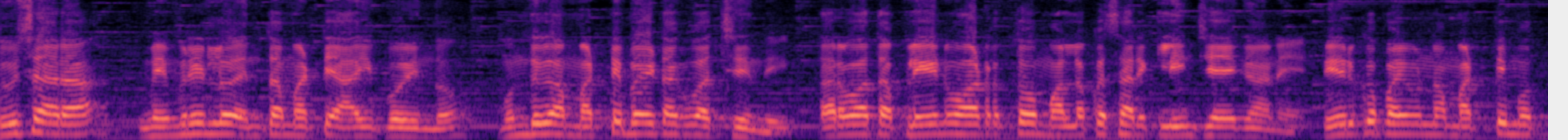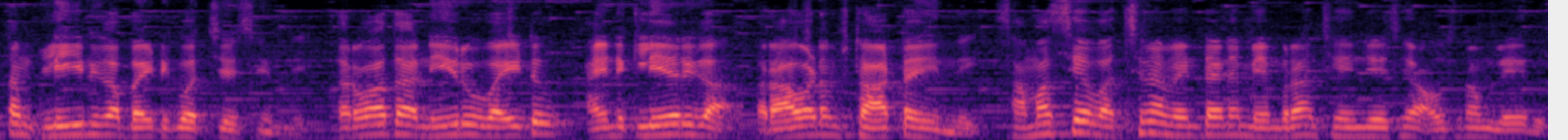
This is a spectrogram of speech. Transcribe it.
చూసారా మెమరీన్లో ఎంత మట్టి ఆగిపోయిందో? ముందుగా మట్టి బయటకు వచ్చింది. తర్వాత ప్లేన్ వాటర్తో మళ్ళొకసారి క్లీన్ చేయగానే పేరుకుపై ఉన్న మట్టి మొత్తం క్లీన్గా బయటకు వచ్చేసింది. తర్వాత నీరు వైట్ అండ్ క్లియర్గా రావడం స్టార్ట్ అయింది. సమస్య వచ్చిన వెంటనే మెమ్రాన్ చేంజ్ చేసే అవసరం లేదు.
